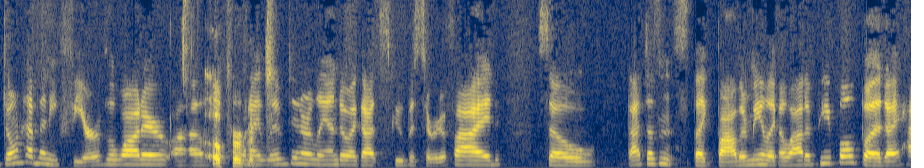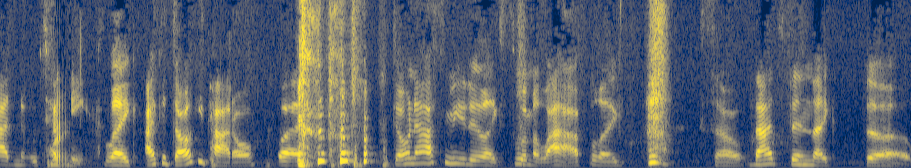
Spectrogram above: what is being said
don't have any fear of the water. Um, oh, perfect. When I lived in Orlando, I got scuba certified, so that doesn't like bother me like a lot of people. But I had no technique. Right. Like I could doggy paddle, but don't ask me to like swim a lap. Like so that's been like the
